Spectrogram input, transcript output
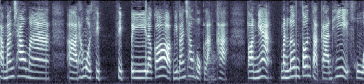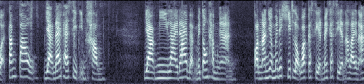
ทำบ้านเช่ามาทั้งหมด 10 10 ปี แล้วก็มีบ้านเช่า 6 หลังค่ะ ตอนเนี้ยมันเริ่มต้นจากการที่ครูอะตั้งเป้า อยากได้ passive income อยากมีรายได้แบบไม่ต้องทำงาน ตอนนั้นยังไม่ได้คิดหรอกว่าเกษียณไม่เกษียณอะไรนะ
